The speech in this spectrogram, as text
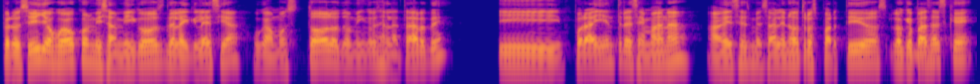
Pero sí, yo juego con mis amigos de la iglesia. Jugamos todos los domingos en la tarde. Y por ahí entre semana a veces me salen otros partidos. Lo que pasa es que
